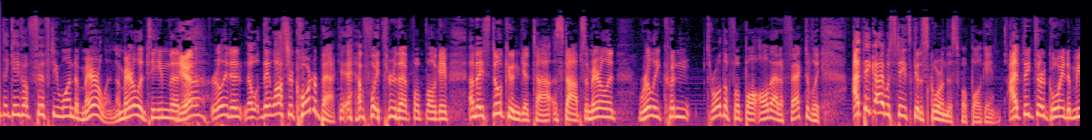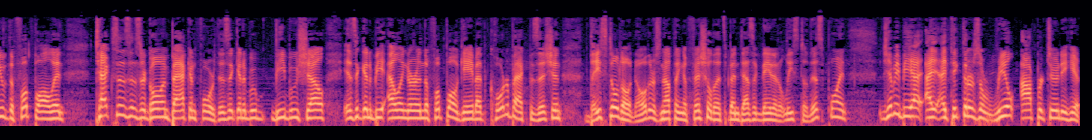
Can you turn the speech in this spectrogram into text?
they gave up 51 to Maryland, a Maryland team that yeah. really didn't. know They lost their quarterback halfway through that football game, and they still couldn't get stops. And Maryland really couldn't throw the football all that effectively. I think Iowa State's going to score in this football game. I think they're going to move the football in. Texas, as they're going back and forth, is it going to be Buechele? Is it going to be Ehlinger in the football game at the quarterback position? They still don't know. There's nothing official that's been designated, at least to this point. Jimmy B, I, I think there's a real opportunity here.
